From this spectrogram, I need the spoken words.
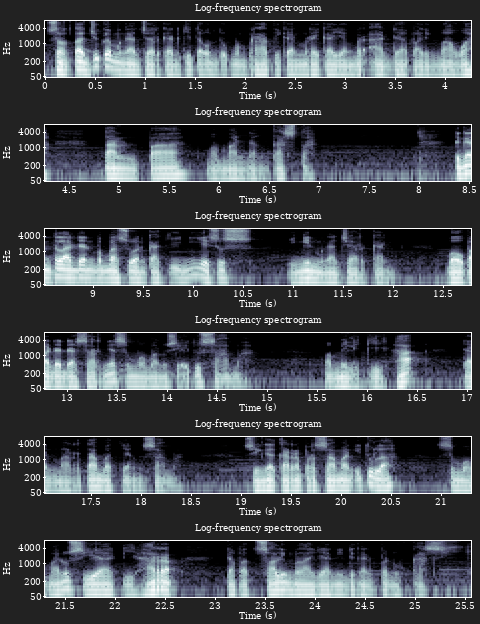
serta juga mengajarkan kita untuk memperhatikan mereka yang berada paling bawah tanpa memandang kasta. Dengan teladan pembasuhan kaki ini, Yesus ingin mengajarkan bahwa pada dasarnya semua manusia itu sama, memiliki hak dan martabat yang sama. Sehingga karena persamaan itulah semua manusia diharap dapat saling melayani dengan penuh kasih.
